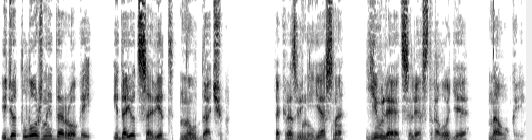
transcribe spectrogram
идет ложной дорогой и дает совет на удачу. Так разве не ясно, является ли астрология наукой?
